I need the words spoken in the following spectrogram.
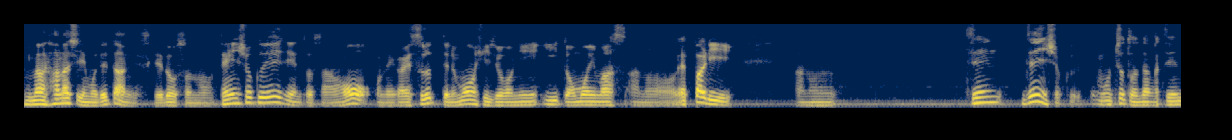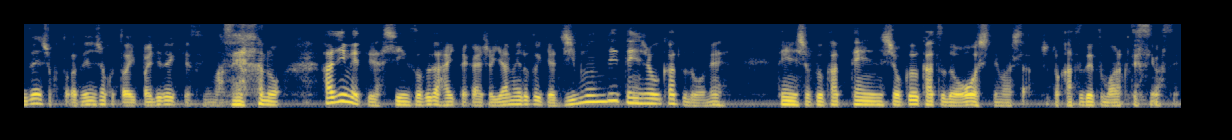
今話にも出たんですけど、その転職エージェントさんをお願いするっていうのも非常にいいと思います。あの、やっぱり、あの、前、前職、もうちょっとなんか前々職とか前職とかいっぱい出てきてすいません。あの、初めて新卒で入った会社を辞めるときは自分で転職活動をね、転職か、転職活動をしてました。ちょっと滑舌も悪くてすいません。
